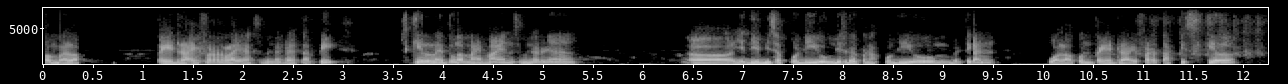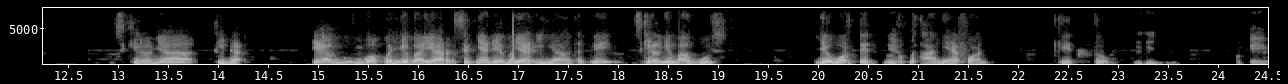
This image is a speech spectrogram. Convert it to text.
pembalap pay driver lah ya sebenarnya. Tapi skillnya itu nggak main-main sebenarnya. Eh, ya dia bisa podium dia sudah pernah podium. Berarti kan walaupun pay driver tapi skill skillnya tidak ya gue akuin dia bayar seatnya dia bayar iya tapi skillnya bagus. Dia worth it Iya. untuk bertahan di F1 gitu. Mhm. Oke,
